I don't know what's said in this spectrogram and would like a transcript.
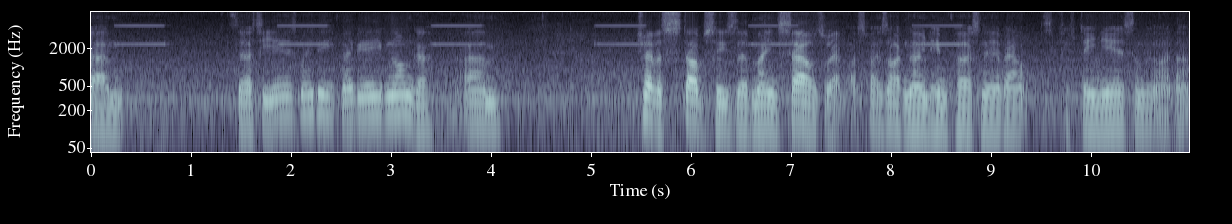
um, 30 years maybe, maybe even longer. Um, Trevor Stubbs, who's the main sales rep, I suppose I've known him personally about 15 years, something like that.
